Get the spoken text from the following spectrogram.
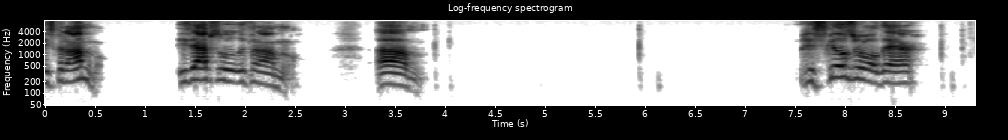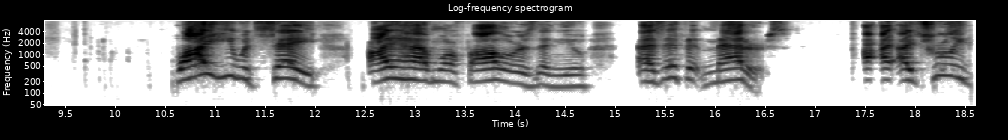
he's phenomenal. He's absolutely phenomenal. Um, his skills are all there. Why he would say, I have more followers than you, as if it matters. I, I, I truly,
